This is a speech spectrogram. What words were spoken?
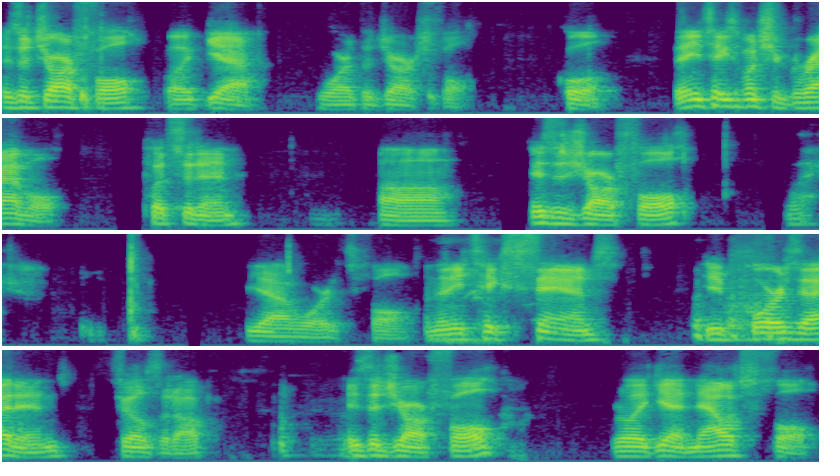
Is the jar full? We're like, yeah, Ward, the jar's full. Cool. Then he takes a bunch of gravel, puts it in. Uh, is the jar full? Like, yeah, Ward, it's full. And then he takes sand, he pours that in, fills it up. Is the jar full? We're like, yeah, now it's full.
